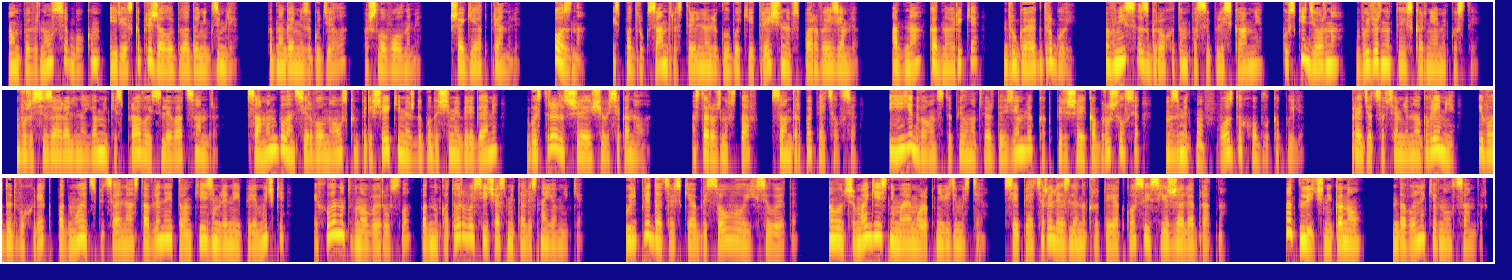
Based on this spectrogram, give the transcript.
Он повернулся боком и резко прижал обе ладони к земле. Под ногами загудело, пошло волнами. Шаги отпрянули. Поздно. Из-под рук Сандра стрельнули глубокие трещины, вспарывая землю. Одна к одной реке, другая к другой. Вниз с грохотом посыпались камни, Куски дерна, вывернутые с корнями кусты. В ужасе заорали наемники справа и слева от Сандра. Сам он балансировал на узком перешейке между будущими берегами быстро расширяющегося канала. Осторожно встав, Сандер попятился. И едва он ступил на твердую землю, как перешейк обрушился, взметнув в воздух облако пыли. Пройдет совсем немного времени, и воды двух рек подмоют специально оставленные тонкие земляные перемычки и хлынут в новое русло, по дну которого сейчас метались наемники. Пыль предательски обрисовывала их силуэты. А лучше магия, снимая морок невидимости. Все пятеро лезли на крутые откосы и съезжали обратно. «Отличный канал», — довольно кивнул Сандер.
